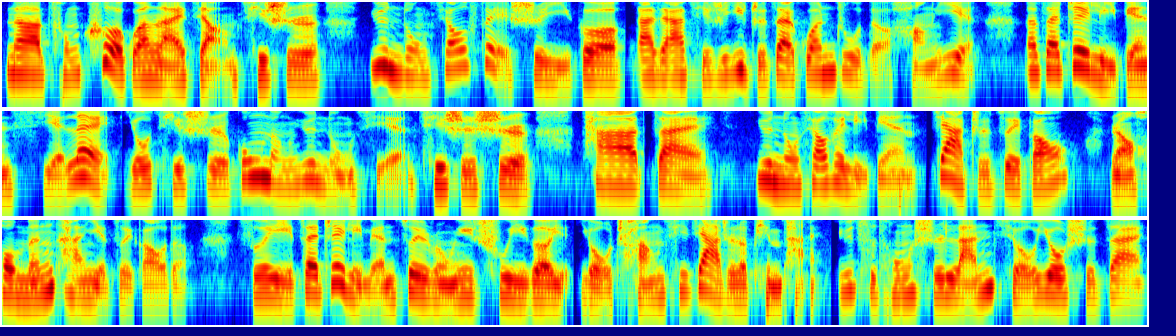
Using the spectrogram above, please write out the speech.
那从客观来讲，其实运动消费是一个大家其实一直在关注的行业。业那在这里边，鞋类，尤其是功能运动鞋，其实是它在运动消费里边价值最高。然后门槛也最高的，所以在这里面最容易出一个有长期价值的品牌。与此同时，篮球又是在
